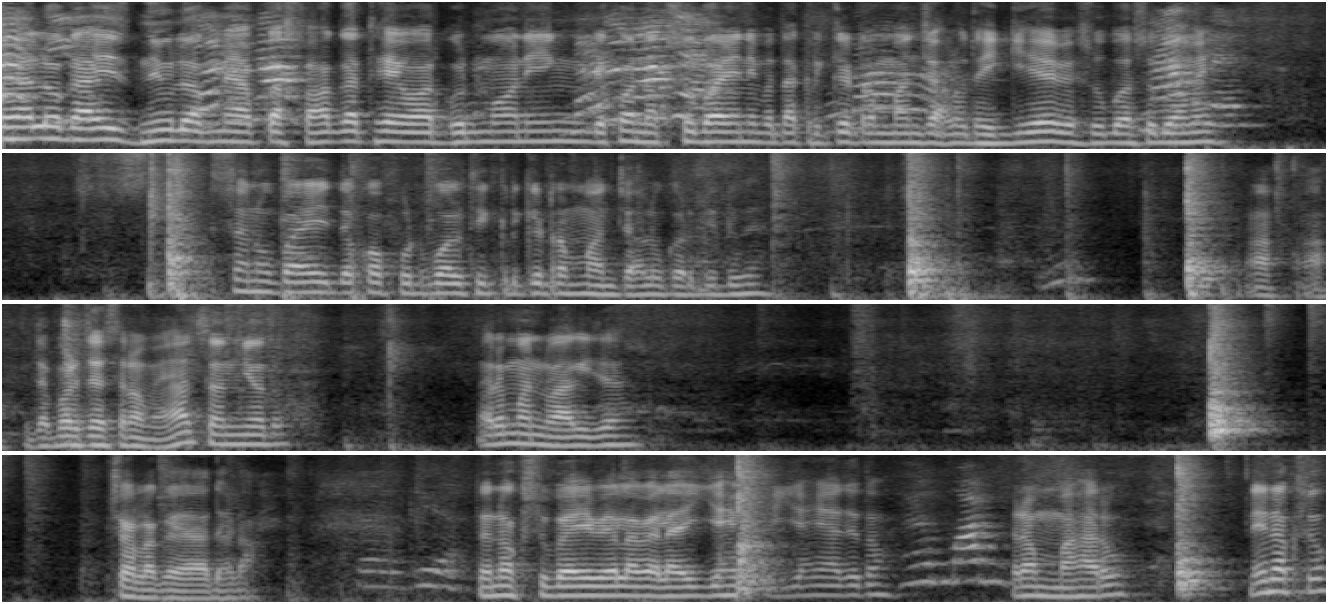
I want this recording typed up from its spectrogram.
तो हेलो गाइस न्यू व्लॉग में आपका स्वागत है और गुड मॉर्निंग देखो नक्सुभाई ने બધા ક્રિકેટ રમવાનું ચાલુ થઈ ગઈ છે સુબહ સુબહ में સનુભાઈ देखो ફૂટબોલ થી ક્રિકેટ રમવાનું ચાલુ કરી દીધું છે આ આ જબરજસ્ત રમે હા સન્યો તો અરે મન વાગી જાય ચાલો ગયા દડા તો નકશુભાઈ વહેલા વહેલા આવી ગયા થઈ ગયા આજે તો રમવા હારું નહીં નકશુ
